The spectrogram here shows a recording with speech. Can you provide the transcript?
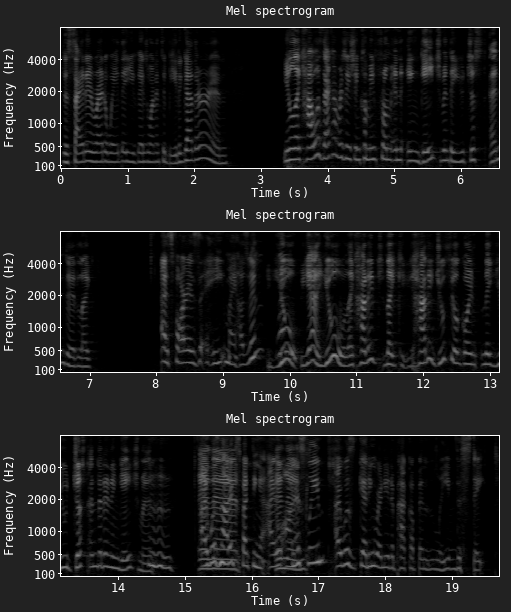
decided right away that you guys wanted to be together. And you know, like how was that conversation coming from an engagement that you just ended? Like As far as hate my husband, you, yeah, you. Like how did like how did you feel going? Like you just ended an engagement. Mm-hmm. I was not expecting it. I and then- honestly, I was getting ready to pack up and leave the state.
